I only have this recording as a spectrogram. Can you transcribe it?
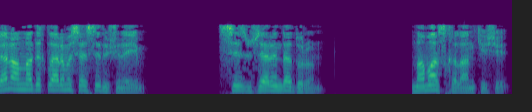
Ben anladıklarımı sesli düşüneyim. Siz üzerinde durun. Namaz kılan kişi,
